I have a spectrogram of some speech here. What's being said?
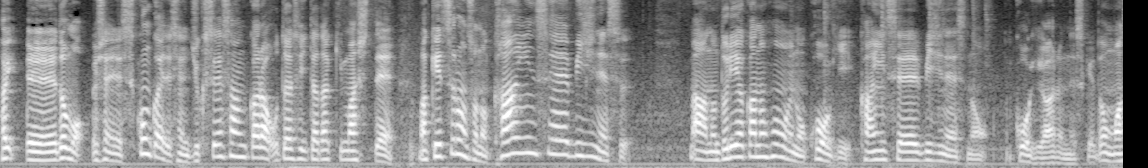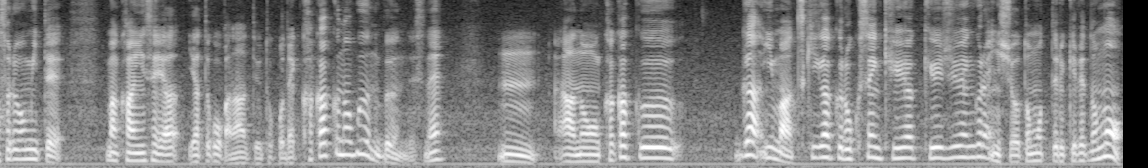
はい、えー、どうも吉谷です。今回ですね塾生さんからお問い合わせいただきまして、まあ、結論その会員制ビジネス、まあ、あのドリアカの方の講義会員制ビジネスの講義があるんですけど、まあ、それを見て、まあ、会員制ややっていこうかなっていうところで価格の部分ですね。うんあの価格が今月額6990円ぐらいにしようと思ってるけれども、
